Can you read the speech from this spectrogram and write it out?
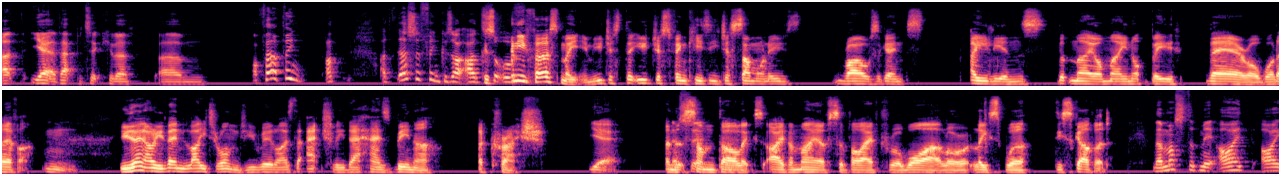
Uh, yeah, that particular. Um, I, th- I think I, I, that's the thing because I, I sort of when you first meet him, you just you just think he's he just someone who's rails against aliens that may or may not be there or whatever. Mm. You then only then later on do you realise that actually there has been a a crash yeah, and that it. some Daleks either may have survived for a while or at least were discovered. Now, I must admit, I I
